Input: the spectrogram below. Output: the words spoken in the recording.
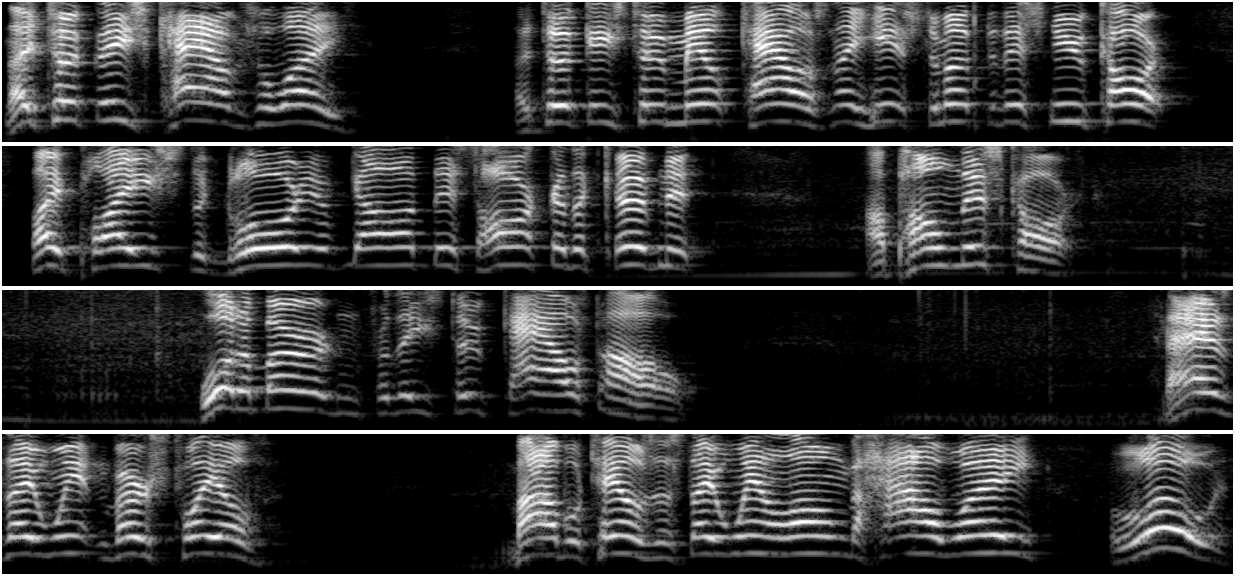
they took these calves away. They took these two milk cows and they hitched them up to this new cart. They placed the glory of God, this Ark of the Covenant, upon this cart. What a burden for these two cows to haul. And as they went in verse 12, Bible tells us they went along the highway lowing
